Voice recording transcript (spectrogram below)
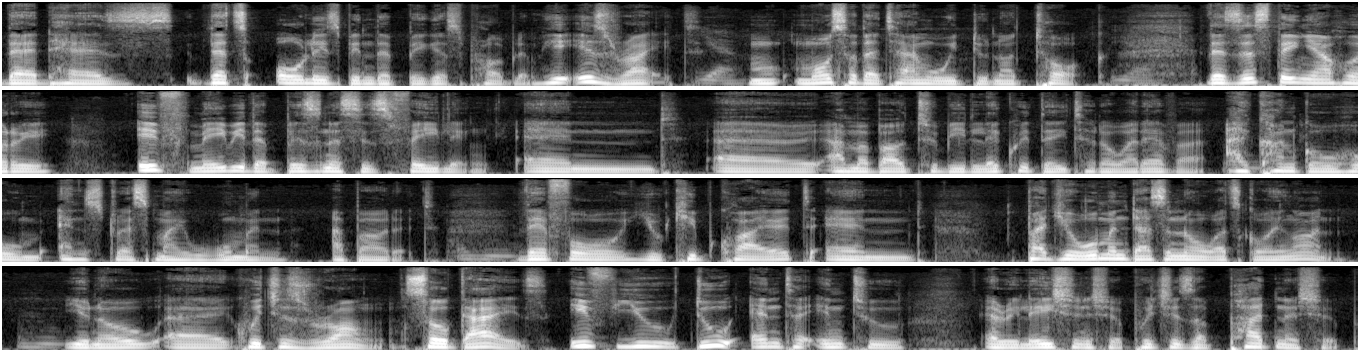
that has that's always been the biggest problem. He is right. Yeah. M- most of the time, we do not talk. Yeah. There's this thing, Yahori. If maybe the business is failing and uh, I'm about to be liquidated or whatever, I can't go home and stress my woman about it. Therefore, you keep quiet and but your woman doesn't know what's going on, you know, uh, which is wrong. So, guys, if you do enter into a relationship, which is a partnership,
